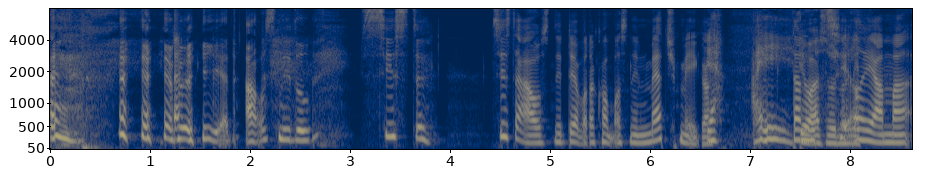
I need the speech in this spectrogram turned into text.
jeg vil sige, at afsnittet sidste, sidste afsnit, der hvor der kommer sådan en matchmaker, Ja. Ej, der det var også underligt. noterede jeg mig,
